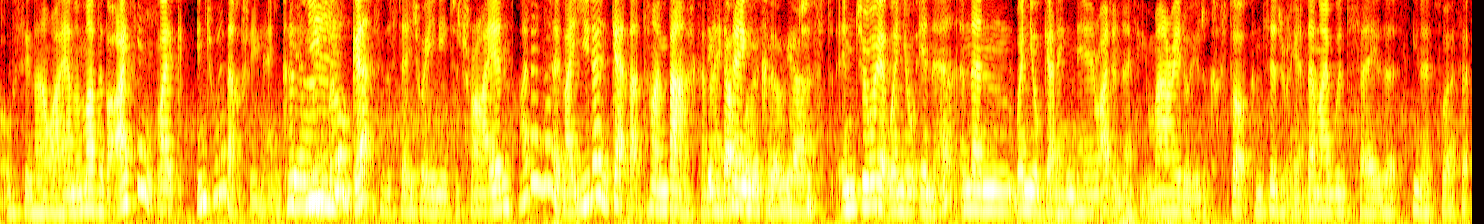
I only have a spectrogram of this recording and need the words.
obviously now I am a mother. But I think like enjoy that feeling because you will get to the stage where you need to try, and I don't know, like you don't get that time back, and I think I think feel, yeah. just enjoy it when you're in it, and then when you're getting near, I don't know if you're married or you start considering it, then I would say that you know it's worth it.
